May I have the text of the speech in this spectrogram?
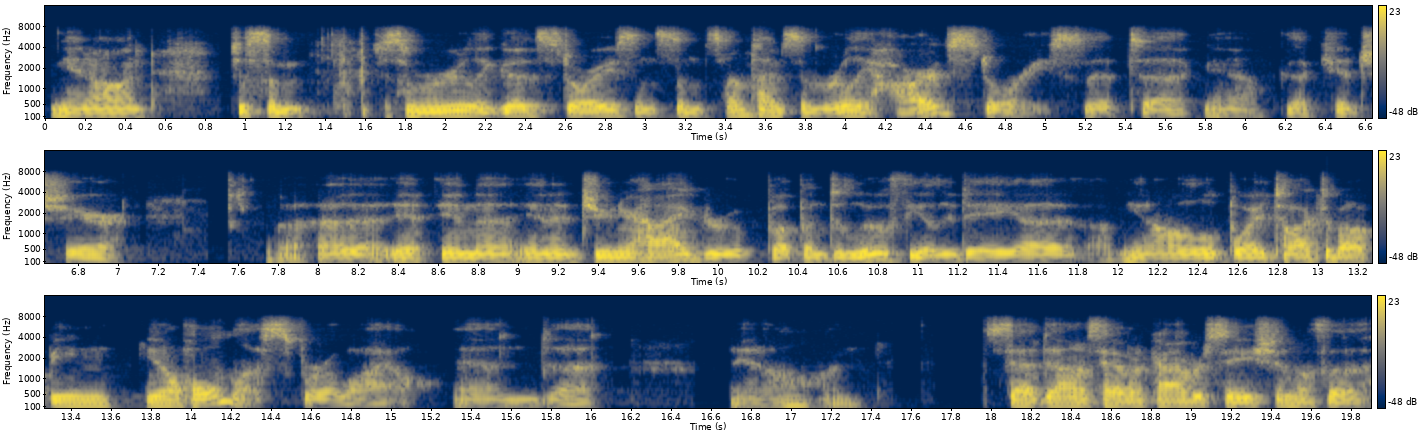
you know, and just some just some really good stories, and some sometimes some really hard stories that uh, you know that kids share. Uh, in a in a junior high group up in Duluth the other day, uh, you know, a little boy talked about being you know homeless for a while, and uh, you know, and sat down and was having a conversation with a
